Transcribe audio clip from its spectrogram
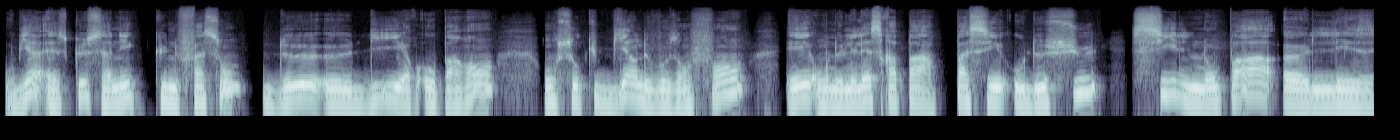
ou bien est-ce que ça n'est qu'une façon de euh, dire aux parents on s'occupe bien de vos enfants et on ne les laissera pas passer au-dessus s'ils n'ont pas euh, les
